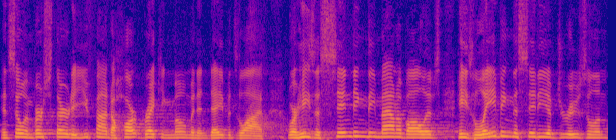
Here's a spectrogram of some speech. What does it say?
And so in verse 30, you find a heartbreaking moment in David's life where he's ascending the Mount of Olives. He's leaving the city of Jerusalem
